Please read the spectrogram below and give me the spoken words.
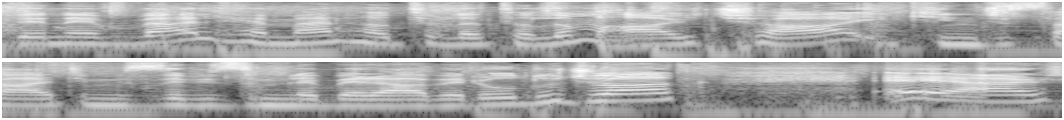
bitirmeden evvel hemen hatırlatalım. Ayça ikinci saatimizde bizimle beraber olacak. Eğer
